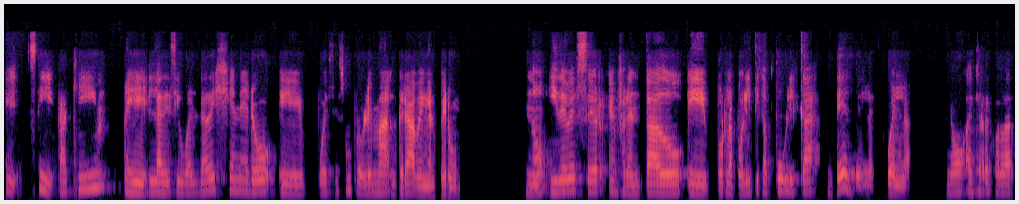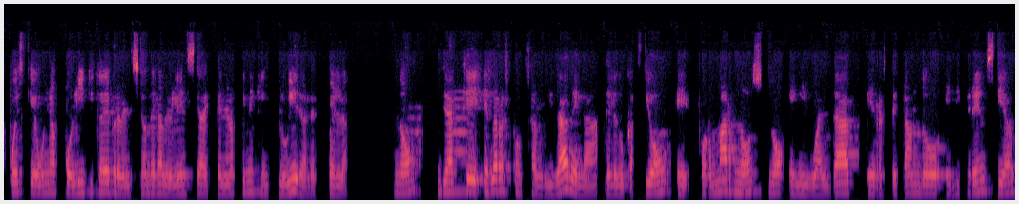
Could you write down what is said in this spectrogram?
Eh, sí, aquí eh, la desigualdad de género eh, pues es un problema grave en el Perú. ¿No? Y debe ser enfrentado eh, por la política pública desde la escuela, ¿no? Hay que recordar, pues, que una política de prevención de la violencia de género tiene que incluir a la escuela, ¿no? Ya que es la responsabilidad de la, de la educación eh, formarnos, ¿no? En igualdad, eh, respetando eh, diferencias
